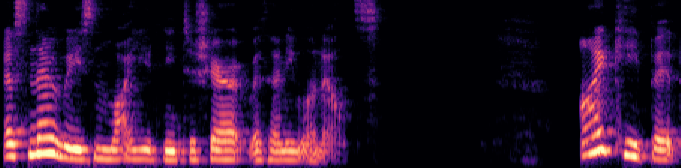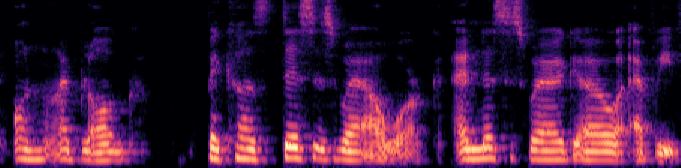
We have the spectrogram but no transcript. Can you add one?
There's no reason why you'd need to share it with anyone else. I keep it on my blog because this is where I work and this is where I go every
